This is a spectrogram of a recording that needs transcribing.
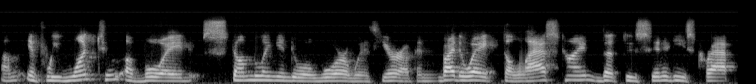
Um, if we want to avoid stumbling into a war with Europe, and by the way, the last time the Thucydides trap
